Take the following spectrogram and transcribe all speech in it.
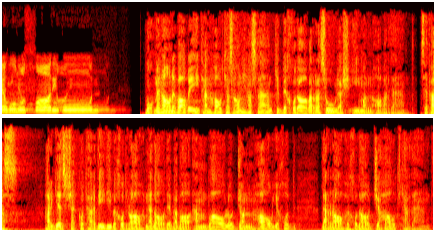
هم الصادقون. مؤمنان واقعی تنها کسانی هستند که به خدا و رسولش ایمان آوردند سپس هرگز شک و تردیدی به خود راه نداده و با اموال و جانهای خود در راه خدا جهاد کردند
